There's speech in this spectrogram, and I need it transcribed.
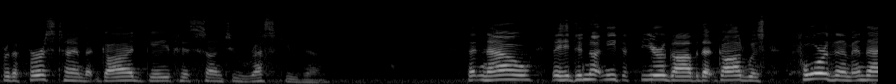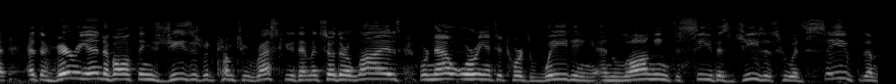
for the first time that God gave his Son to rescue them. That now they did not need to fear God, but that God was for them, and that at the very end of all things, Jesus would come to rescue them. And so their lives were now oriented towards waiting and longing to see this Jesus who had saved them,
